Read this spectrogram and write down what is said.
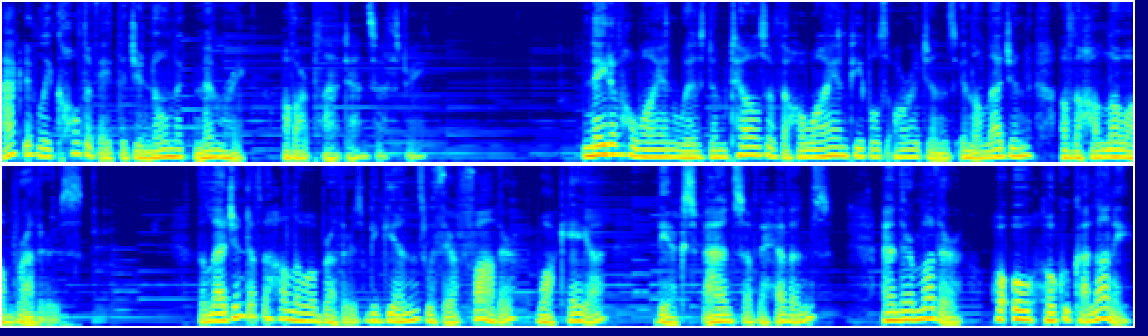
actively cultivate the genomic memory of our plant ancestry. Native Hawaiian wisdom tells of the Hawaiian people's origins in the legend of the Haloa brothers. The legend of the Haloa brothers begins with their father, Wakea, the expanse of the heavens, and their mother, Ho'ohokukalani,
